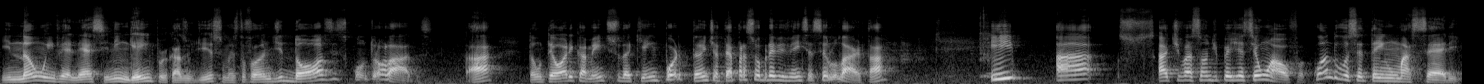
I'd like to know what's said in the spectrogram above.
E não envelhece ninguém por causa disso, mas estou falando de doses controladas, tá? Então, teoricamente, isso daqui é importante até para a sobrevivência celular, tá? E a ativação de PGC1-alfa. Quando você tem uma série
